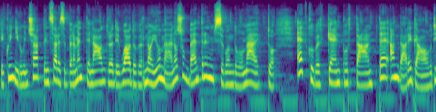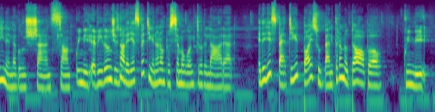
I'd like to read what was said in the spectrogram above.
e quindi cominciare a pensare se veramente l'altro è adeguato per noi o meno subentra in un secondo momento. Ecco perché è importante andare cauti nella conoscenza. Quindi evidente... ci sono degli aspetti che noi non possiamo controllare e degli aspetti che poi subentrano dopo. Quindi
